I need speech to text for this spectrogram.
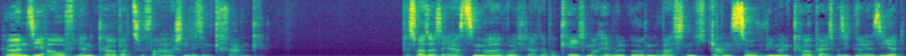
hören Sie auf, Ihren Körper zu verarschen, Sie sind krank. Das war so das erste Mal, wo ich gedacht habe, okay, ich mache hier wohl irgendwas nicht ganz so, wie mein Körper erstmal signalisiert,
